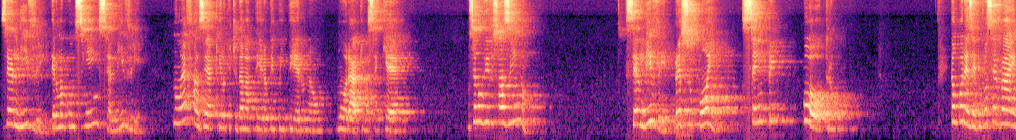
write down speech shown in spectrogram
Ser livre, ter uma consciência livre, não é fazer aquilo que te dá na telha o tempo inteiro, não. No horário que você quer. Você não vive sozinho. Ser livre pressupõe sempre o outro. Então, por exemplo, você vai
